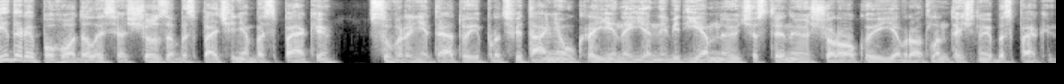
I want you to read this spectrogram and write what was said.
Лідери погодилися, що забезпечення безпеки, суверенітету і процвітання України є невід'ємною частиною широкої євроатлантичної безпеки.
